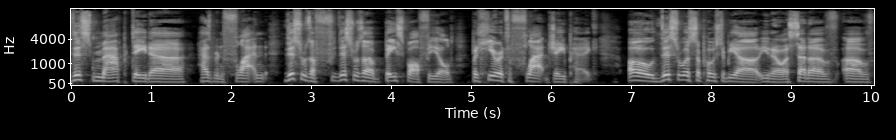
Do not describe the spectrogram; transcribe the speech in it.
this map data has been flattened. This was a this was a baseball field, but here it's a flat JPEG. Oh, this was supposed to be a you know a set of of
